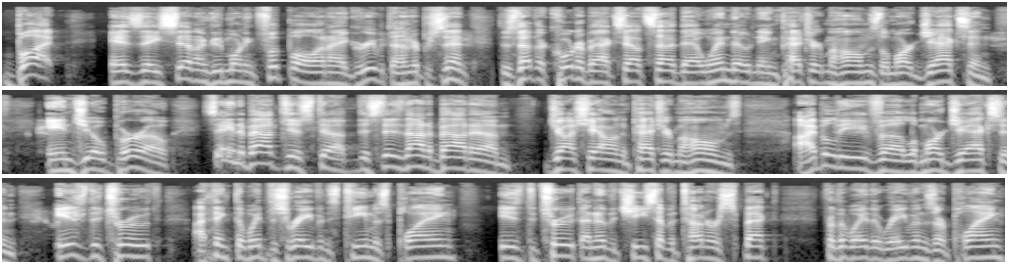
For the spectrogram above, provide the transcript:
but as they said on Good Morning Football, and I agree with 100. percent There's other quarterbacks outside that window named Patrick Mahomes, Lamar Jackson, and Joe Burrow. Saying about just uh, this is not about um, Josh Allen and Patrick Mahomes. I believe uh, Lamar Jackson is the truth. I think the way this Ravens team is playing is the truth. I know the Chiefs have a ton of respect for the way the Ravens are playing.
